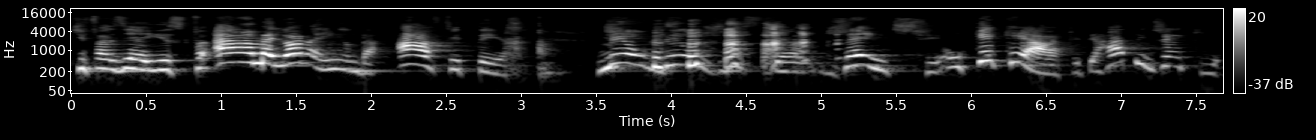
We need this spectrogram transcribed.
que fazia isso. Que fazia... Ah, melhor ainda, after. Meu Deus do céu. Gente, o que, que é after? Rapidinho aqui.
